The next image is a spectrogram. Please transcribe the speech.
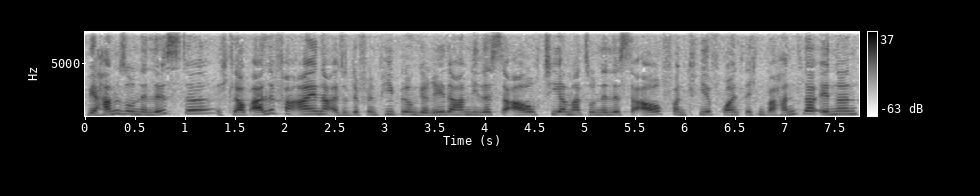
Wir haben so eine Liste, ich glaube alle Vereine, also Different People und Gerede haben die Liste auch, Tiam hat so eine Liste auch von queerfreundlichen BehandlerInnen.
